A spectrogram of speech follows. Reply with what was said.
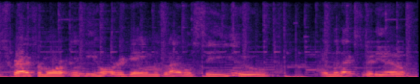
subscribe for more indie horror games, and I will see you in the next video.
